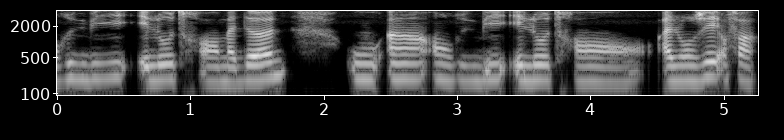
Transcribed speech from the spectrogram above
rugby et l'autre en madone, ou un en rugby et l'autre en allongé. Enfin,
